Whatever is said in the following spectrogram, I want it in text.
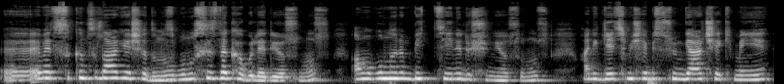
Ee, evet sıkıntılar yaşadınız. Bunu siz de kabul ediyorsunuz. Ama bunların bittiğini düşünüyorsunuz. Hani geçmişe bir sünger çekmeyi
